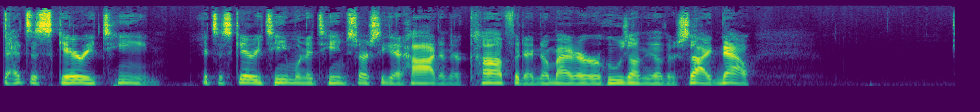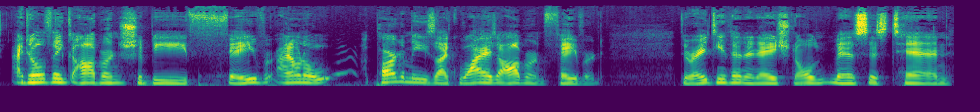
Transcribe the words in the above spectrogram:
That's a scary team. It's a scary team when a team starts to get hot and they're confident no matter who's on the other side. Now, I don't think Auburn should be favored. I don't know. Part of me is like, why is Auburn favored? They're 18th in the nation. Ole Miss is 10.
